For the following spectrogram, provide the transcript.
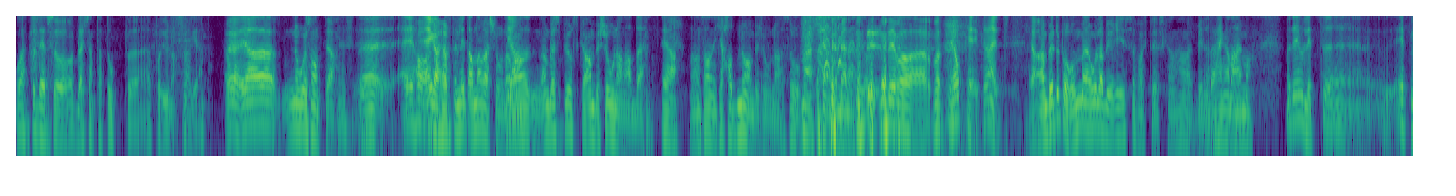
Og etter det så ble ikke han tatt opp eh, på U-landslaget igjen. Ja, noe sånt, ja. Jeg- Eh, jeg har- Jeg har hørt en litt annen versjon. Ja. Han han ble spurt hva ambisjoner han hadde. Ja. Når han sa han ikke hadde noen ambisjoner, så det med neste gang. Det var var- Ja, OK, greit. Ja. Han bodde på rommet Ola By Riise, faktisk. Han har et bilde hengende hjemme. Men det er jo litt eh, Er på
